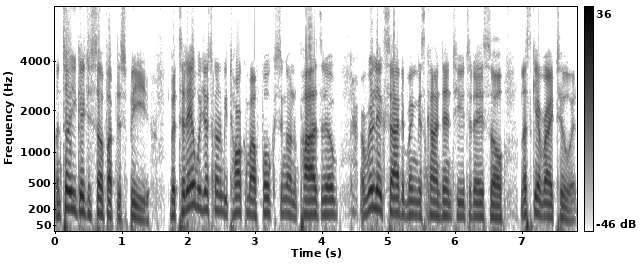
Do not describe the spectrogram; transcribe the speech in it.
until you get yourself up to speed. But today, we're just going to be talking about focusing on the positive. I'm really excited to bring this content to you today, so let's get right to it.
